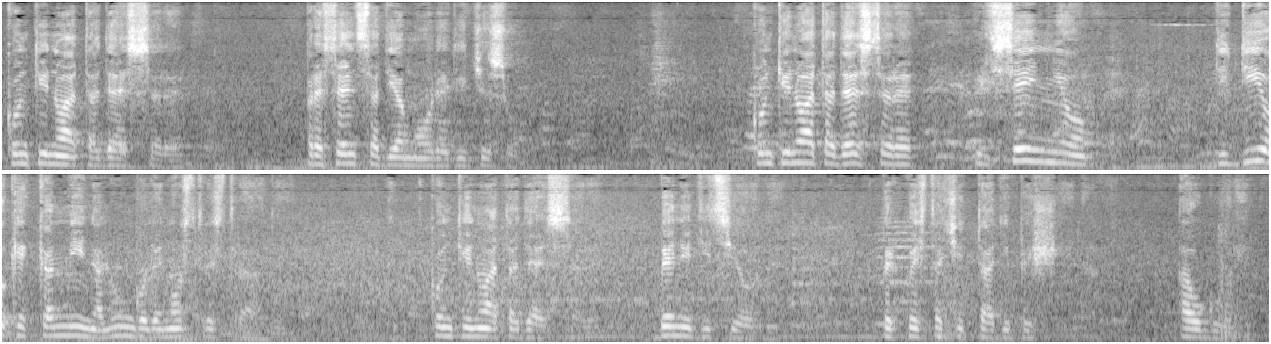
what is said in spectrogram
continuate ad essere presenza di amore di Gesù, continuate ad essere il segno di Dio che cammina lungo le nostre strade, continuate ad essere benedizione per questa città di Pescina. Auguri.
